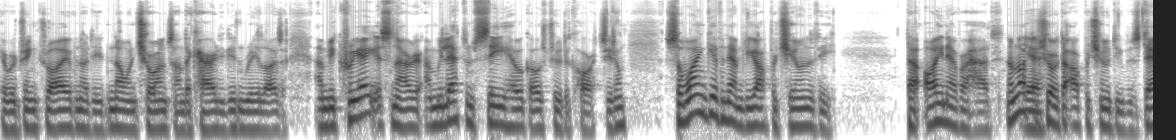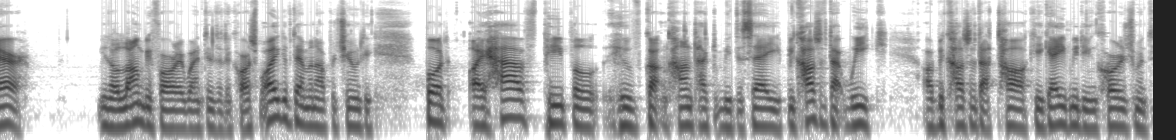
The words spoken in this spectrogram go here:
they were drink driving or they had no insurance on the car, they didn't realise it. And we create a scenario and we let them see how it goes through the courts, you know. So I'm giving them the opportunity that I never had. I'm not Yeah. sure the opportunity was there, you know, long before I went into the course, but I give them an opportunity. But I have people who've got in contact with me to say, because of that week or because of that talk, he gave me the encouragement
